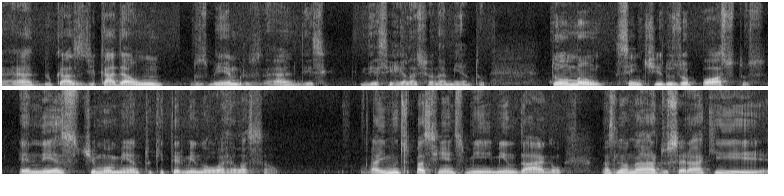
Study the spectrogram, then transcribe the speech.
né, do caso de cada um dos membros né, desse, desse relacionamento tomam sentidos opostos, é neste momento que terminou a relação. Aí muitos pacientes me, me indagam, mas Leonardo, será que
